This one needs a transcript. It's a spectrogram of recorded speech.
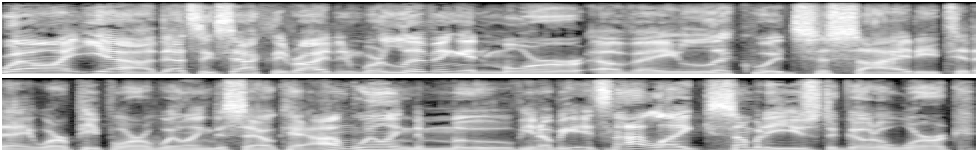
Well, yeah, that's exactly right. And we're living in more of a liquid society today where people are willing to say, okay, I'm willing to move. You know, it's not like somebody used to go to work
